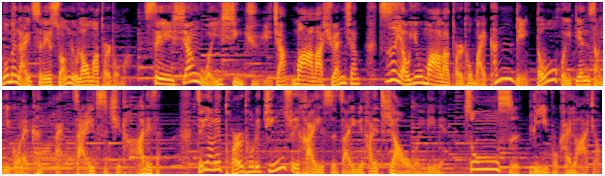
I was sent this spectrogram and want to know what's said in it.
我们爱吃的双流老马兔儿头嘛，色香味形俱佳，麻辣鲜香。只要有麻辣兔儿头卖，肯定都会点上一个来啃。哎，再吃其他的噻。这样的兔儿头的精髓还是在于它的调味里面，总是离不开辣椒。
